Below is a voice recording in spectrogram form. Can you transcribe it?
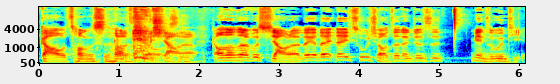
高中时候的糗事。高中真的不小了，那个那那一出糗真的就是面子问题。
